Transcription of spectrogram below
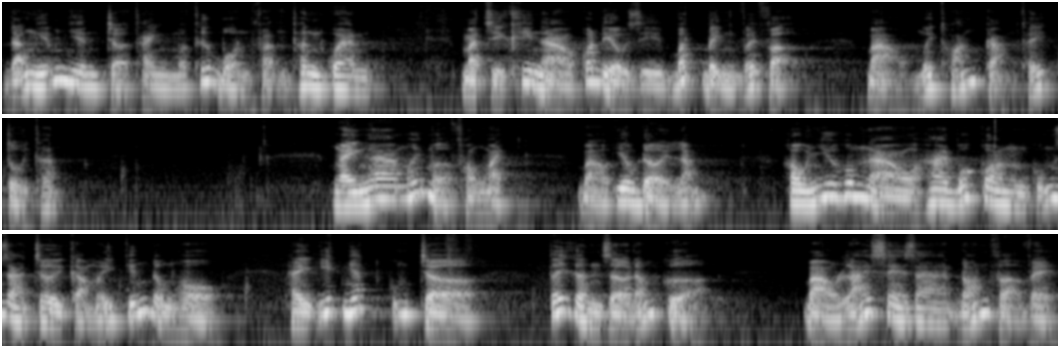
đã nghiễm nhiên trở thành một thứ bổn phận thân quen mà chỉ khi nào có điều gì bất bình với vợ, Bảo mới thoáng cảm thấy tủi thân. Ngày Nga mới mở phòng mạch, Bảo yêu đời lắm. Hầu như hôm nào hai bố con cũng ra chơi cả mấy tiếng đồng hồ, hay ít nhất cũng chờ tới gần giờ đóng cửa. Bảo lái xe ra đón vợ về.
